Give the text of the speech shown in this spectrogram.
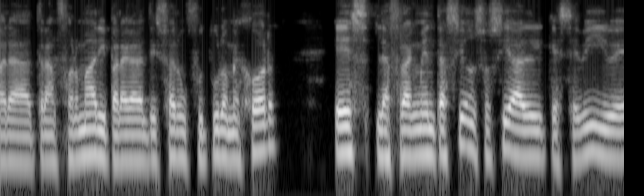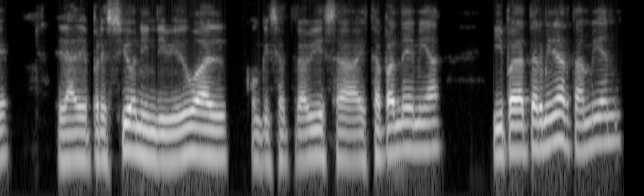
para transformar y para garantizar un futuro mejor, es la fragmentación social que se vive, la depresión individual con que se atraviesa esta pandemia y para terminar también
